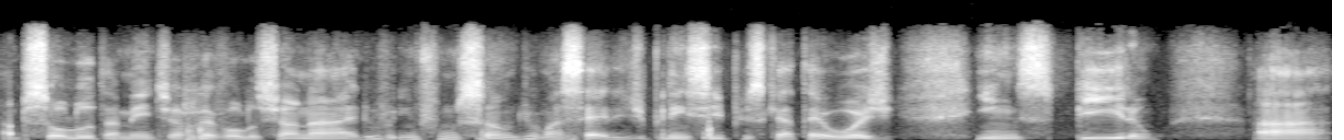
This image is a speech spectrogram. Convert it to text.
absolutamente revolucionário em função de uma série de princípios que até hoje inspiram a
